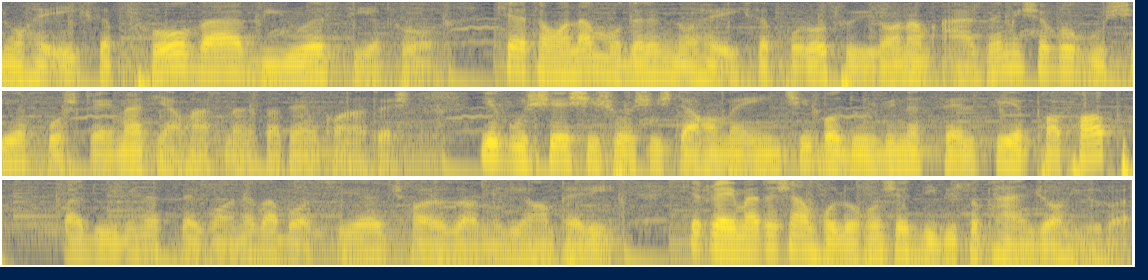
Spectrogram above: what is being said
9X Pro و View سی Pro که احتمالا مدل 9X Pro تو ایران هم عرضه میشه و گوشی خوش قیمتی هم هست نسبت امکاناتش. یه گوشی 6.6 دهم اینچی با دوربین سلفی pop-up و دوربین سه‌گانه و باتری 4000 میلی آمپری که قیمتش هم حول و حوش 250 یوروه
